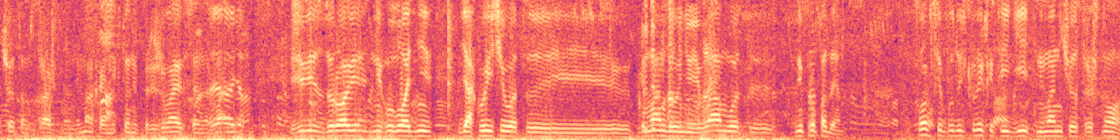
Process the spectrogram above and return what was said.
Нічого там страшного нема, хай ніхто не переживає, все нормально. Живі, здорові, не голодні. Дякуючи от, е, і командуванню і вам, от, е, не пропадемо. Хлопці будуть кликати, йдіть, нема нічого страшного.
